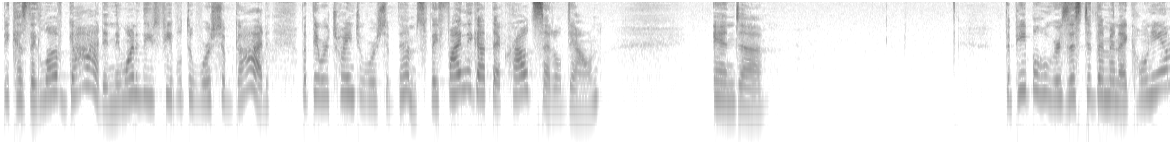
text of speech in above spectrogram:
because they loved God and they wanted these people to worship God, but they were trying to worship them. So they finally got that crowd settled down. And uh, the people who resisted them in Iconium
